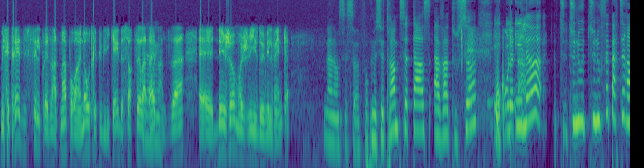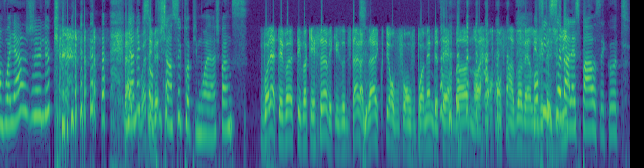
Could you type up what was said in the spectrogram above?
Mais c'est très difficile présentement pour un autre républicain de sortir la ben tête en disant euh, déjà, moi, je vise 2024. Non, non, c'est ça. Il faut que M. Trump se tasse avant tout ça. Et, là, tu, nous, tu nous fais partir en voyage, Luc? Il y en a qui sont plus chanceux que toi puis moi, hein, je pense. Voilà, t'évoquais ça avec les auditeurs en disant, écoutez, on vous, on vous promène de terre bonne, on, s'en va vers les États-Unis. On finit ça dans l'espace, écoute.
